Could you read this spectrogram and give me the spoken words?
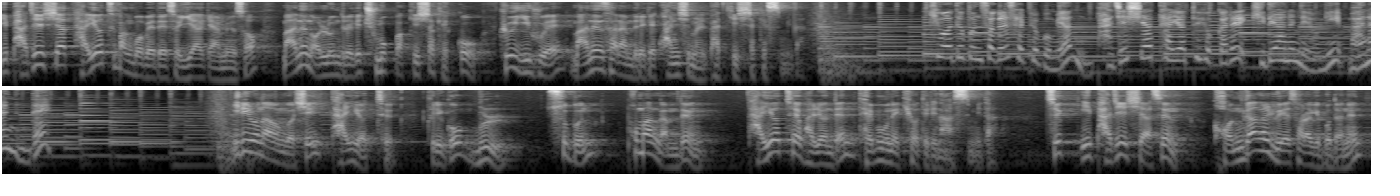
이 바질 씨앗 다이어트 방법에 대해서 이야기하면서 많은 언론들에게 주목받기 시작했고 그 이후에 많은 사람들에게 관심을 받기 시작했습니다. 키워드 분석을 살펴보면 바질 씨앗 다이어트 효과를 기대하는 내용이 많았는데 1위로 나온 것이 다이어트, 그리고 물, 수분, 포만감 등 다이어트에 관련된 대부분의 키워드들이 나왔습니다. 즉, 이 바질 씨앗은 건강을 위해서라기보다는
